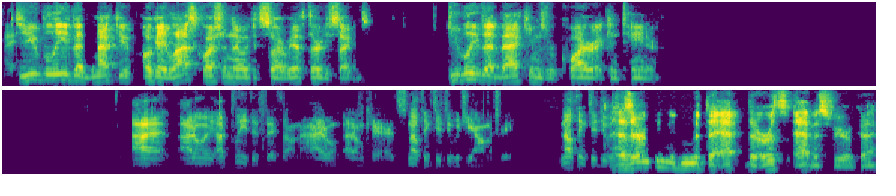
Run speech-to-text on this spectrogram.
Hey. Do you believe that vacuum? Okay, last question, then we can start. We have 30 seconds. Do you believe that vacuums require a container? I I don't I plead the fifth on that. I don't I don't care. It's nothing to do with geometry. Nothing to do It with has everything to do with the the Earth's atmosphere. Okay.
